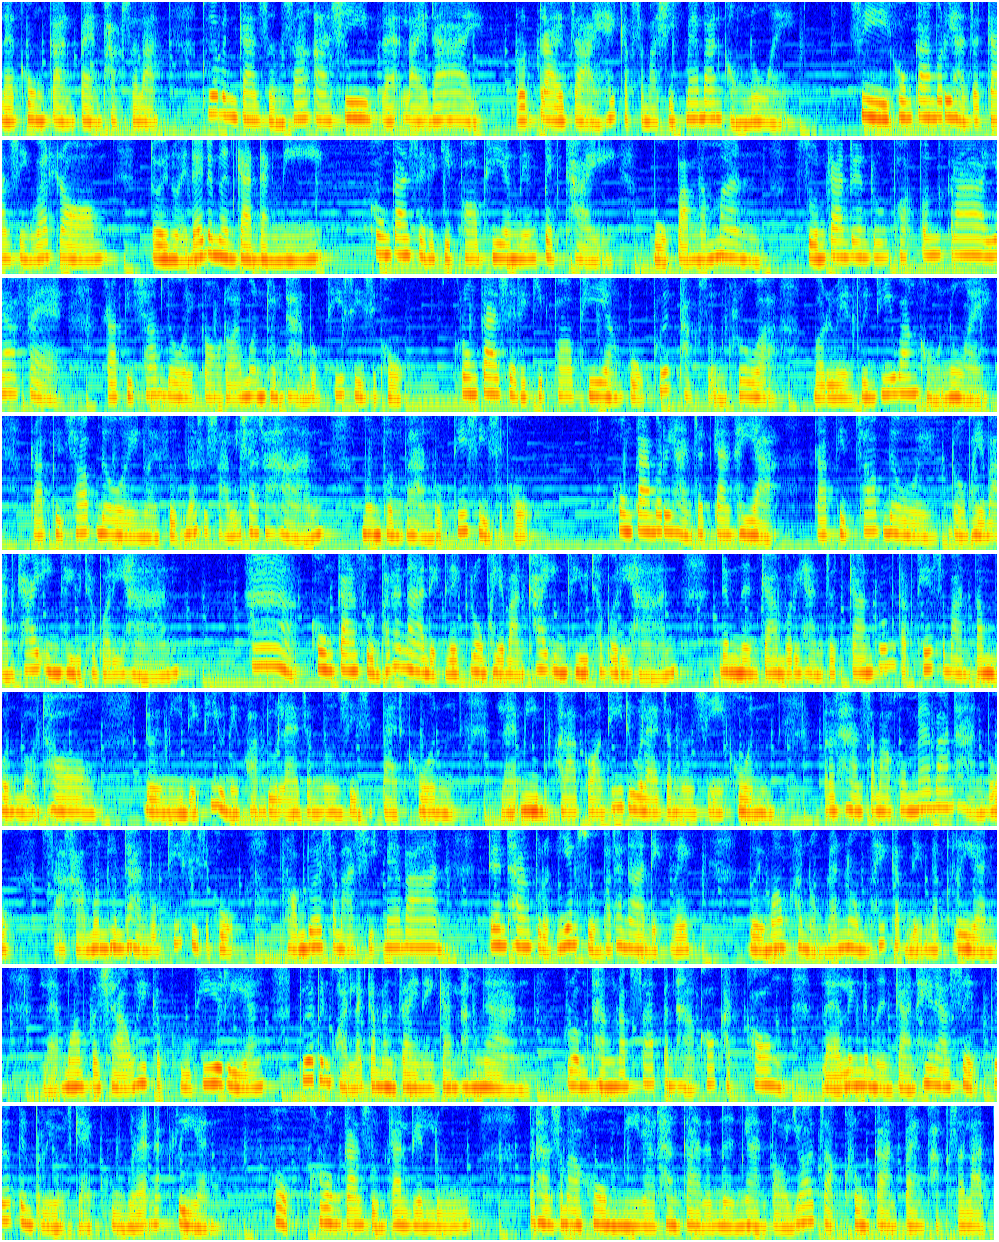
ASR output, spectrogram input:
และโครงการแปลงผักสลัด เพื่อเป็นการเสริมสร้างอาชีพและรายได้ลดรายจ่ายให้กับสมาชิกแม่บ้านของหน่วย 4. โครงการบริหารจัดการสิ่งแวดล้อม โดยหน่วยได้ดำเนินการดังนี้ โครงการเศรษฐกิจพอเพียงเลี้ยงเป็ดไข่ ปลูกปั๊มน้ำมัน ศูนย์การเรียนรู้เพาะต้นกล้าหญ้าแฝก รับผิดชอบโดยกองร้อยมณฑลฐานบกที่ 46 โครงการเศรษฐกิจพอเพียง ปลูกพืชผักสวนครัว บริเวณพื้นที่ว่างของหน่วย รับผิดชอบโดยหน่วยฝึกนักศึกษาวิชาทหารมณฑลทหารบกที่ 46 โครงการบริหารจัดการขยะ รับผิดชอบโดย โรงพยาบาลค่ายอิงคยุทธบริหาร 5. โครงการศูนย์พัฒนาเด็กเล็กโรงพยาบาลค่ายอิงคยุทธบริหารดำเนินการบริหารจัดการร่วมกับเทศบาลตำบลบ่อทอง โดยมีเด็กที่อยู่ในความดูแลจำนวน 48 คน และมีบุคลากรที่ดูแลจำนวน 4 คน ประธานสมาคมแม่บ้านฐานบก สาขามณฑลฐานบกที่ 46 พร้อมด้วยสมาชิกแม่บ้าน เดินทางตรวจเยี่ยมศูนย์พัฒนาเด็กเล็ก โดยมอบขนมและนมให้กับเด็กนักเรียน และมอบกระเช้าให้กับครูพี่เลี้ยง เพื่อเป็นขวัญและกำลังใจในการทำงาน รวมทั้งรับทราบปัญหาข้อขัดข้อง และเร่งดำเนินการให้แล้วเสร็จ เพื่อเป็นประโยชน์แก่ครูและนักเรียน 6. โครงการศูนย์การเรียนรู้ ประธานสมาคมมีแนวทางการดำเนินงานต่อยอดจากโครงการแปลงผักสลัด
